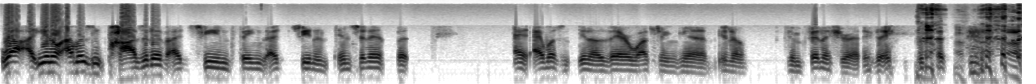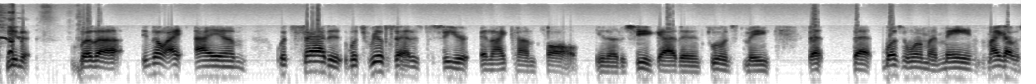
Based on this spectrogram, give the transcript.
Well, you know, I wasn't positive. I'd seen things. I'd seen an incident, but I, I wasn't, you know, there watching, uh, you know, him finish or anything. you know, but uh, you know, I, I um, what's sad is what's real sad is to see your an icon fall. You know, to see a guy that influenced me. That that wasn't one of my main. My guy was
